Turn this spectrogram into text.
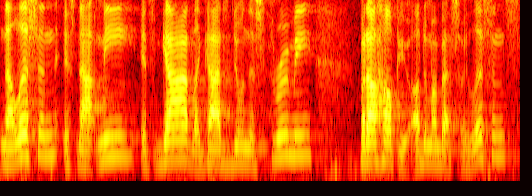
Now listen, it's not me, it's God. Like, God's doing this through me, but I'll help you. I'll do my best. So he listens.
